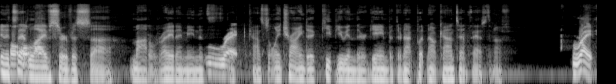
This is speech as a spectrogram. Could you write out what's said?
and it's uh, that live service uh, model, right? I mean, it's right. constantly trying to keep you in their game, but they're not putting out content fast enough. Right,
